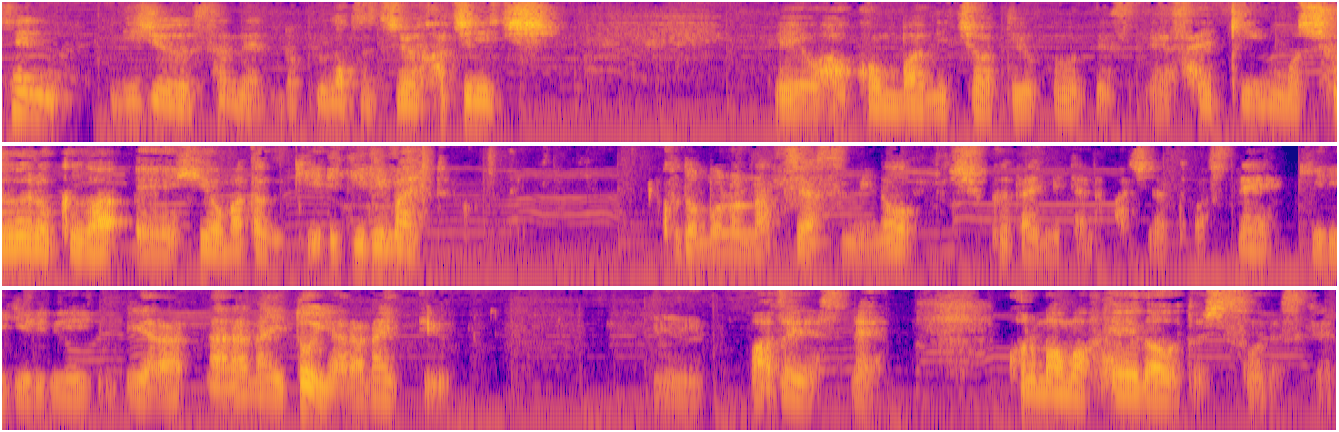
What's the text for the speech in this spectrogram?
2023年6月18日、えー、おはこんばんにちはということでですね、最近も収録が、えー、日をまたぐギリギリ前ということで、子供の夏休みの宿題みたいな感じになってますね。ギリギリにやらならないとやらないっていう。うん、まずいですね。このままフェードアウトしそうですけれ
